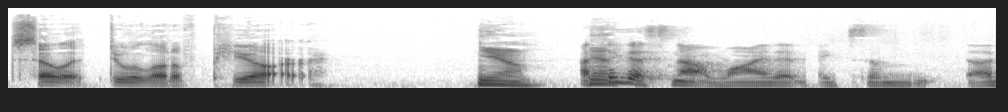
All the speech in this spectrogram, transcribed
sell it, do a lot of PR. Yeah, I Yeah. think that's not why that makes them. I,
